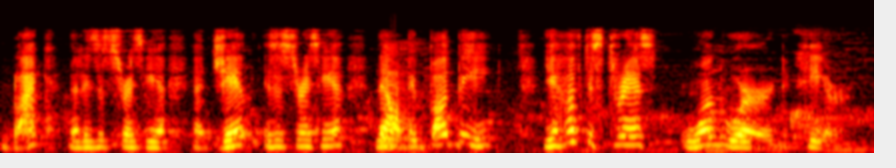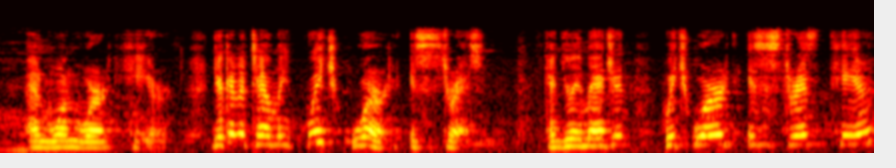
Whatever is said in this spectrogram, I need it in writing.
black, that is a stress here, and Jen is a stress here? Now, Yeah. in part B, you have to stress one word here and one word here. You're going to tell me which word is stressed. Can you imagine which word is stressed here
